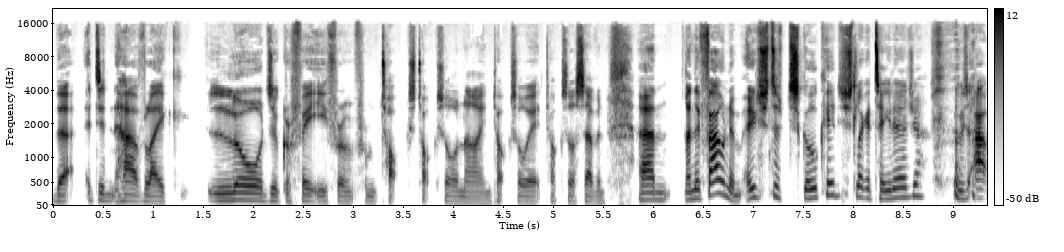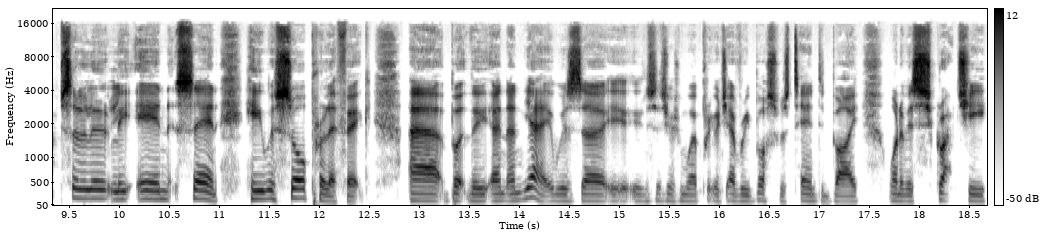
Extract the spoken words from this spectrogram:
that didn't have like loads of graffiti from from Tox, Tox 09, Toxo 08, Toxo 07. Um, and they found him. And he's just a school kid, just like a teenager. It was absolutely insane. He was so prolific. Uh, but the and, and yeah, it was uh, a situation where pretty much every bus was tainted by one of his scratchy,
